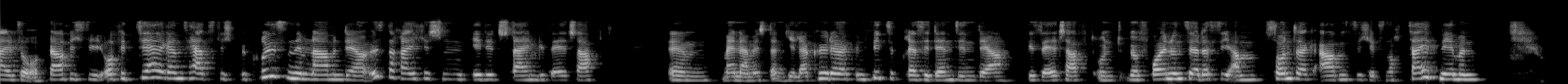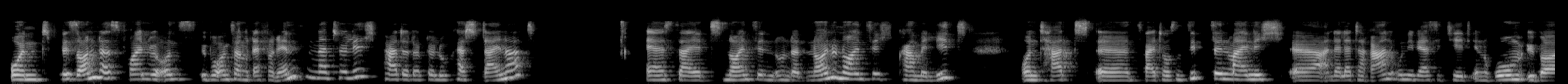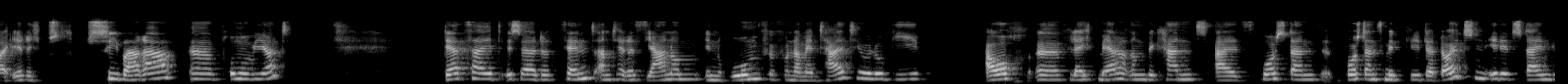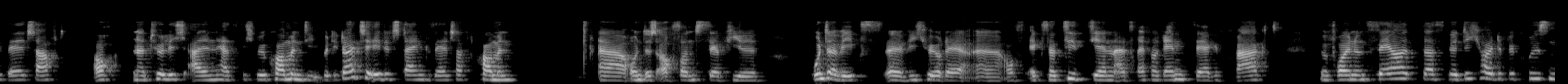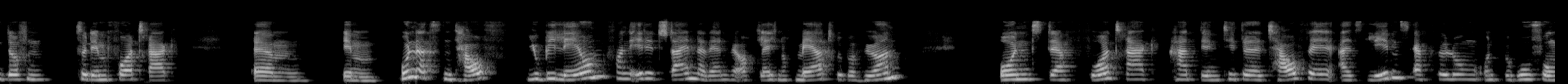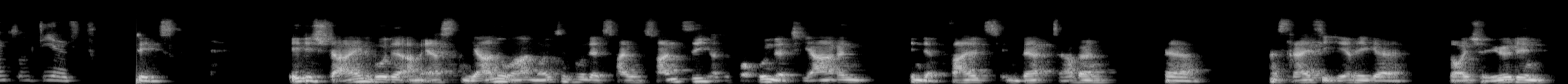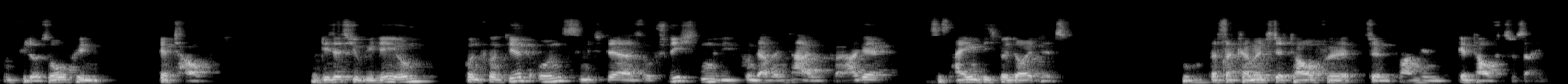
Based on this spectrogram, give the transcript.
Also darf ich Sie offiziell ganz herzlich begrüßen im Namen der österreichischen Edith Stein Gesellschaft. Ähm, mein Name ist Daniela Köder, ich bin Vizepräsidentin der Gesellschaft und wir freuen uns sehr, dass Sie am Sonntagabend sich jetzt noch Zeit nehmen. Und besonders freuen wir uns über unseren Referenten natürlich, Pater Dr. Lukas Steinert. Er ist seit 1999 Karmelit und hat äh, 2017, meine ich, äh, an der Lateranuniversität in Rom über Erich Schibara äh, promoviert. Derzeit ist er Dozent am Theresianum in Rom für Fundamentaltheologie, auch äh, vielleicht mehreren bekannt als Vorstand, Vorstandsmitglied der Deutschen Edith Stein Gesellschaft. Auch natürlich allen herzlich willkommen, die über die Deutsche Edith Stein Gesellschaft kommen äh, und ist auch sonst sehr viel unterwegs, äh, wie ich höre, äh, auf Exerzitien als Referent sehr gefragt. Wir freuen uns sehr, dass wir dich heute begrüßen dürfen zu dem Vortrag ähm, im 100. Taufjubiläum von Edith Stein. Da werden wir auch gleich noch mehr drüber hören. Und der Vortrag hat den Titel Taufe als Lebenserfüllung und Berufung zum Dienst. Dienst. Edith Stein wurde am 1. Januar 1922, also vor 100 Jahren, in der Pfalz in Bergtabern äh, als 30-jährige deutsche Jüdin und Philosophin getauft. Und dieses Jubiläum konfrontiert uns mit der so schlichten wie fundamentalen Frage, was es eigentlich bedeutet, das Sakrament der Taufe zu empfangen, getauft zu sein.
